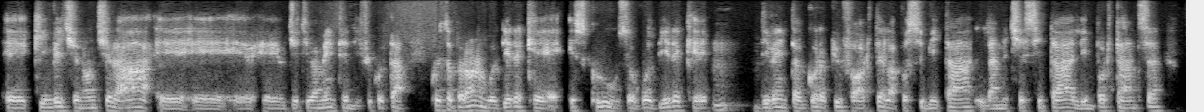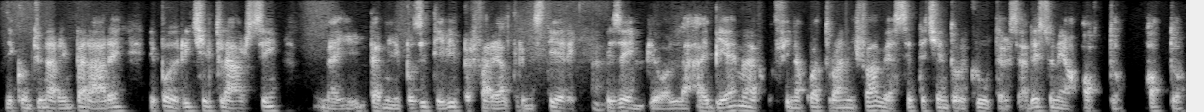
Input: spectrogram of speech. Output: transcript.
e chi invece non ce l'ha è, è, è, oggettivamente in difficoltà. Questo però non vuol dire che è escluso, vuol dire che mm. diventa ancora più forte la possibilità, la necessità, l'importanza di continuare a imparare e poi riciclarsi beh, in termini positivi per fare altri mestieri. Per esempio, la IBM fino a quattro anni fa aveva 700 recruiters, adesso ne ha 8. 8.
